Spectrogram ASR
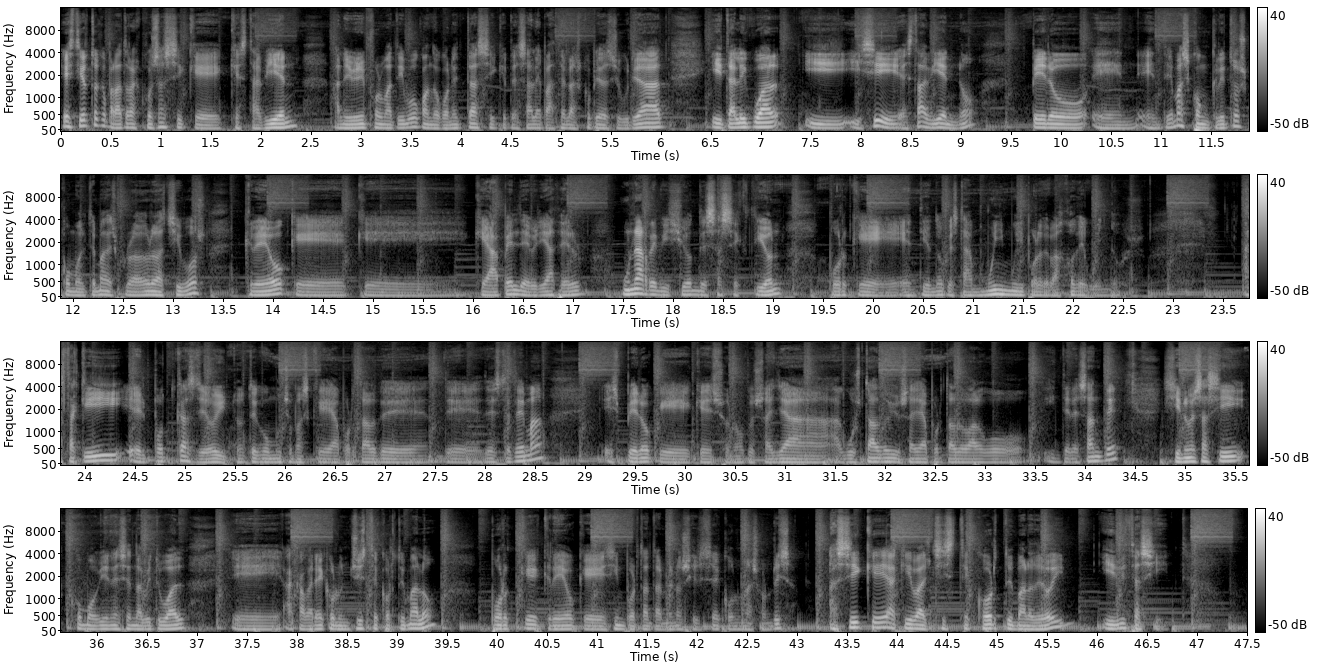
Es cierto que para otras cosas sí que, está bien a nivel informativo, cuando conectas sí que te sale para hacer las copias de seguridad y tal y cual, y, sí, está bien, ¿no? Pero en, temas concretos como el tema de explorador de archivos, creo que, que Apple debería hacer una revisión de esa sección porque entiendo que está muy muy por debajo de Windows. Hasta aquí el podcast de hoy. No tengo mucho más que aportar de, este tema. Espero que, eso, ¿no? os haya gustado y os haya aportado algo interesante. Si no es así, como viene siendo habitual, eh, acabaré con un chiste corto y malo porque creo que es importante al menos irse con una sonrisa. Así que aquí va el chiste corto y malo de hoy y dice así.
